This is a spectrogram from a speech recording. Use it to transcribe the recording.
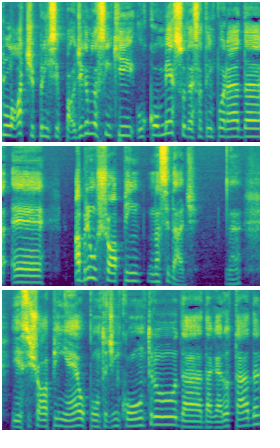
plot principal, digamos assim que o começo dessa temporada é abrir um shopping na cidade. Né? E esse shopping é o ponto de encontro da, da garotada.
